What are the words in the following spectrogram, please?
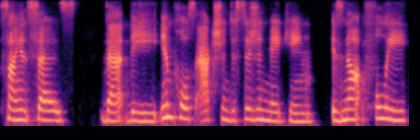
science says that the impulse action decision making is not fully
